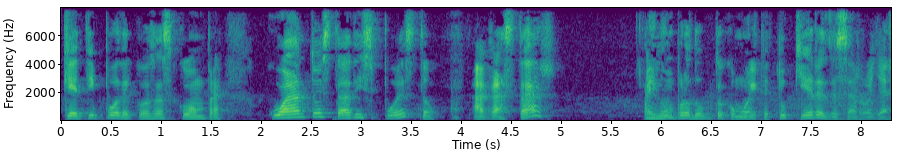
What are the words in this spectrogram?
qué tipo de cosas compra, cuánto está dispuesto a gastar en un producto como el que tú quieres desarrollar.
